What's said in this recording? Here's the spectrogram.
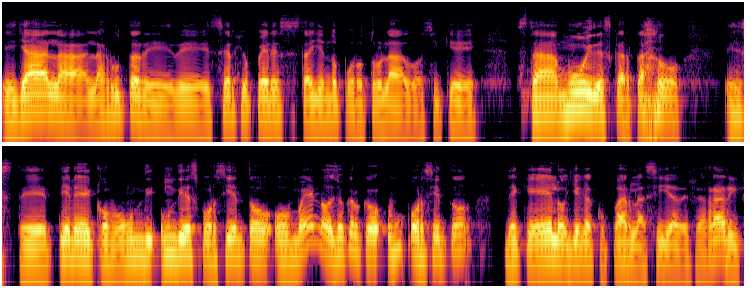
eh, ya la, la ruta de, de, Sergio Pérez está yendo por otro lado, así que está muy descartado. Este, tiene como un, un 10% o menos, yo creo que un por ciento de que él lo llegue a ocupar la silla de Ferrari.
